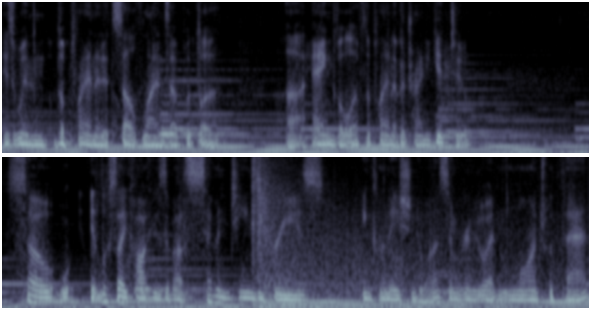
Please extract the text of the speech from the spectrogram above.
is when the planet itself lines up with the uh, angle of the planet they're trying to get to. So it looks like Hawking is about 17 degrees inclination to us, and we're going to go ahead and launch with that.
